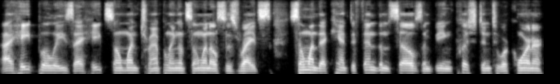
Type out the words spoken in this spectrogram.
I hate bullies. I hate someone trampling on someone else's rights, someone that can't defend themselves and being pushed into a corner.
